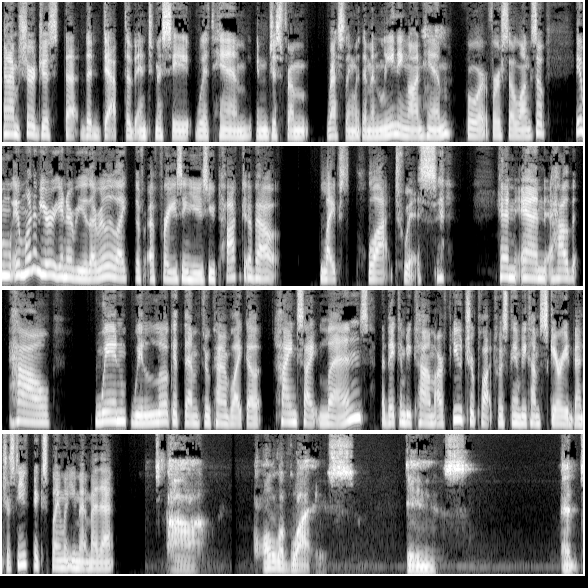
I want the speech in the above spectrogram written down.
And I'm sure just that the depth of intimacy with him and just from wrestling with him and leaning on him for, for so long. So in, in one of your interviews, I really like the a phrasing you used. You talked about life's plot twists and, and how, the, how when we look at them through kind of like a hindsight lens, they can become our future plot twists can become scary adventures. Can you explain what you meant by that? uh, all of life is meant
